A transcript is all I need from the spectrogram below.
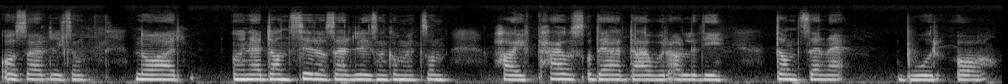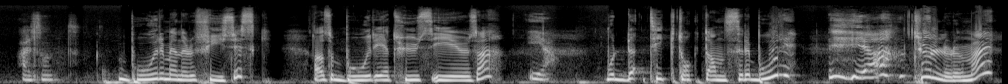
og så er det liksom Nå er Hun er danser, og så er det liksom kommet sånn Hype House, og det er der hvor alle de danserne bor og alt sånt. Bor, mener du fysisk? Altså bor i et hus i USA? Ja. Hvor TikTok-dansere bor? ja. Tuller du med meg?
